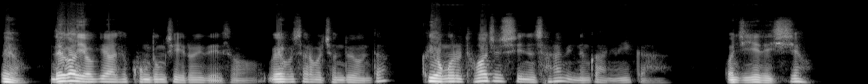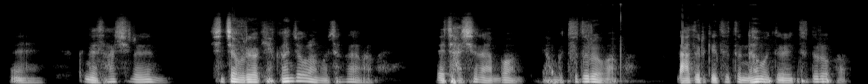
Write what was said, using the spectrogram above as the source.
왜요? 내가 여기 와서 공동체 일원에 대해서 외부 사람을 전도해 온다? 그 영혼을 도와줄 수 있는 사람이 있는 거 아닙니까? 뭔지 이해되시죠? 네. 근데 사실은 진짜 우리가 객관적으로 한번 생각해 봐봐요. 내 자신을 한번 한번 두드려 봐봐. 나도 이렇게 두드는데 한번 두드려 봐봐.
